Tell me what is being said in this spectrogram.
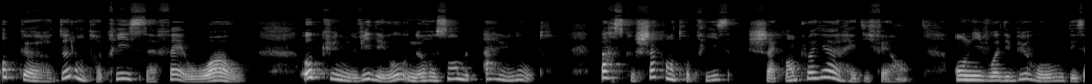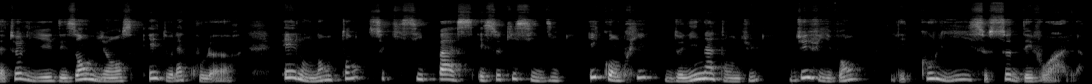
au cœur de l'entreprise, ça fait waouh. Aucune vidéo ne ressemble à une autre. Parce que chaque entreprise, chaque employeur est différent. On y voit des bureaux, des ateliers, des ambiances et de la couleur. Et l'on entend ce qui s'y passe et ce qui s'y dit, y compris de l'inattendu, du vivant, les coulisses se dévoilent.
